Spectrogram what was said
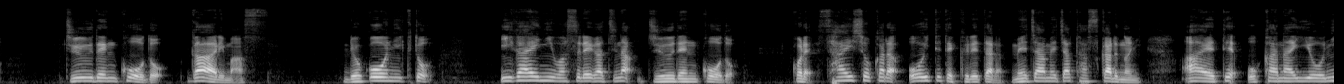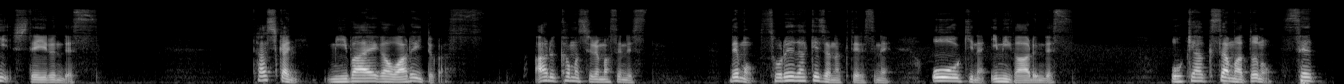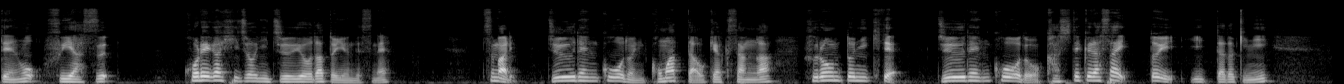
充電コードがあります。旅行に行くと、意外に忘れがちな充電コード。これ、最初から置いててくれたらめちゃめちゃ助かるのに、あえて置かないようにしているんです。確かに見栄えが悪いとか、あるかもしれませんです。でも、それだけじゃなくてですね、大きな意味があるんです。お客様との接点を増やす。これが非常に重要だというんですね。つまり、充電コードに困ったお客さんがフロントに来て充電コードを貸してくださいと言った時に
